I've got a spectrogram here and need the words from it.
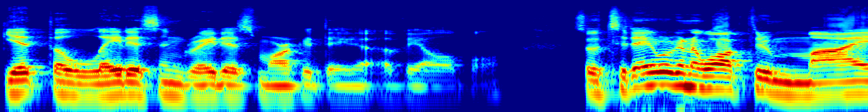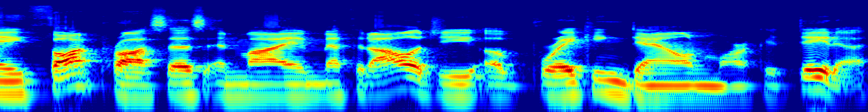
get the latest and greatest market data available. So today we're going to walk through my thought process and my methodology of breaking down market data.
